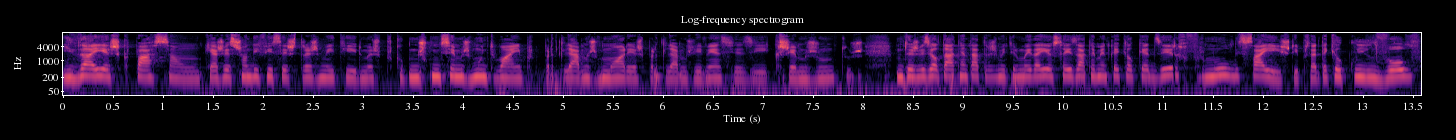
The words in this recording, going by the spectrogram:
ideias que passam, que às vezes são difíceis de transmitir, mas porque nos conhecemos muito bem, porque partilhamos memórias, partilhamos vivências e crescemos juntos, muitas vezes ele está a tentar transmitir uma ideia, eu sei exatamente o que é que ele quer dizer, reformulo e sai isto. E, portanto, aquilo que lhe devolvo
